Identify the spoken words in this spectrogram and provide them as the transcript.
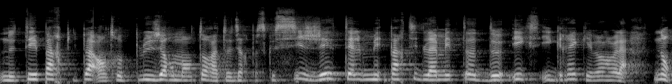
Ne t'éparpille pas entre plusieurs mentors à te dire parce que si j'ai telle partie de la méthode de X, Y, et ben voilà. Non,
